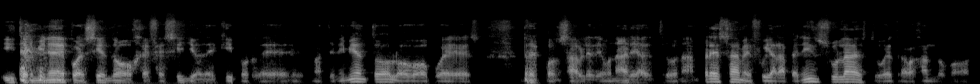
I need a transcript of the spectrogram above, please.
Y terminé pues siendo jefecillo de equipos de mantenimiento, luego pues responsable de un área dentro de una empresa, me fui a la península, estuve trabajando con,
